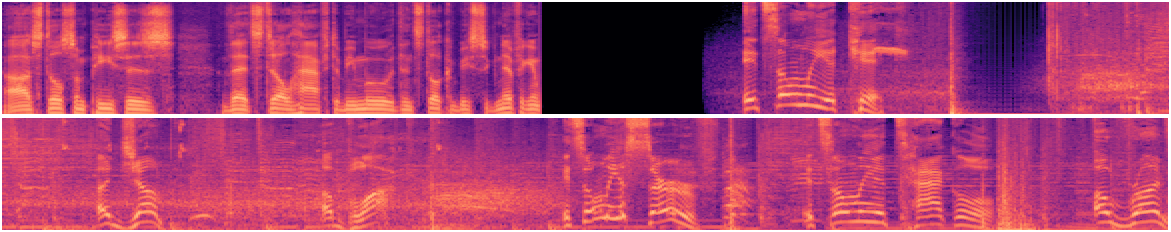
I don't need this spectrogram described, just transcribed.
Uh, still some pieces that still have to be moved and still can be significant. It's only a kick, a jump, a block. It's only a serve. It's only a tackle, a run.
